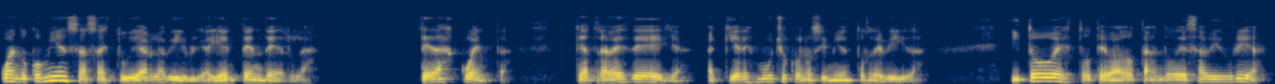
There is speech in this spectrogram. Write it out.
Cuando comienzas a estudiar la Biblia y a entenderla, te das cuenta que a través de ella adquieres muchos conocimientos de vida. Y todo esto te va dotando de sabiduría,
